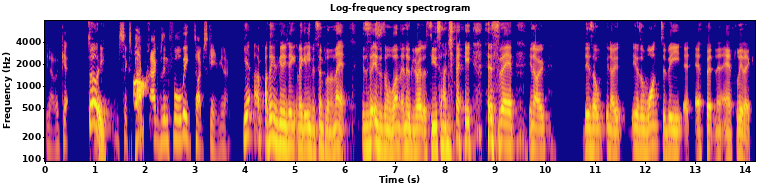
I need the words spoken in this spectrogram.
you know, a get Totally. six ah. pack abs in four weeks type scheme. You know, Yeah, I think it's going to make it even simpler than that. This is, is a simple one, and it'll go this to you, Sanjay. is that you know there's a you know there's a want to be a, a fit and athletic,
